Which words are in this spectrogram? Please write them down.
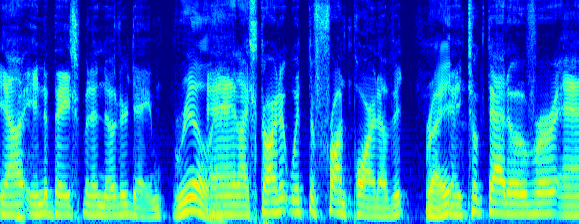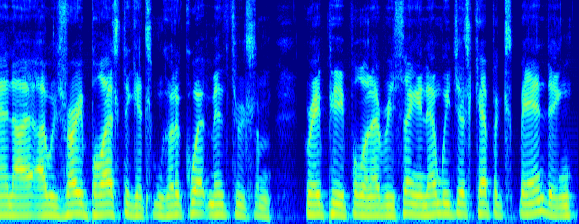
Yeah, in the basement of Notre Dame. Really? And I started with the front part of it. Right. And I took that over, and I, I was very blessed to get some good equipment through some great people and everything. And then we just kept expanding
